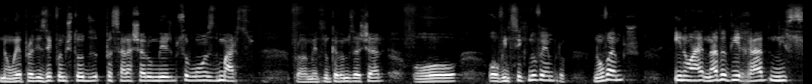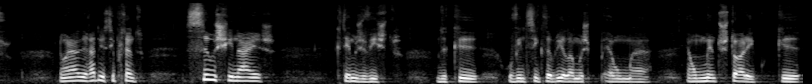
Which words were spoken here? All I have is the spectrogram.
não é para dizer que vamos todos passar a achar o mesmo sobre o 11 de março. Provavelmente nunca vamos achar ou, ou 25 de novembro. Não vamos. E não há nada de errado nisso. Não há nada de errado nisso. E, portanto, se os sinais que temos visto de que o 25 de abril é, uma, é, uma, é um momento histórico que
